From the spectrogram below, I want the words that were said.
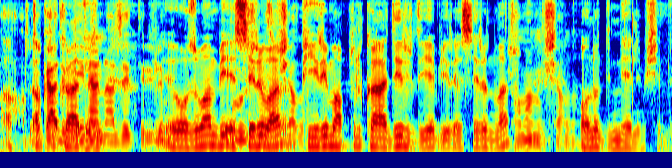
Abdülkadir, Abdülkadir Geylani Hazretleri ile e, O zaman bir eseri var. Inşallah. Pirim Abdülkadir diye bir eserin var. Tamam inşallah. Onu dinleyelim şimdi.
